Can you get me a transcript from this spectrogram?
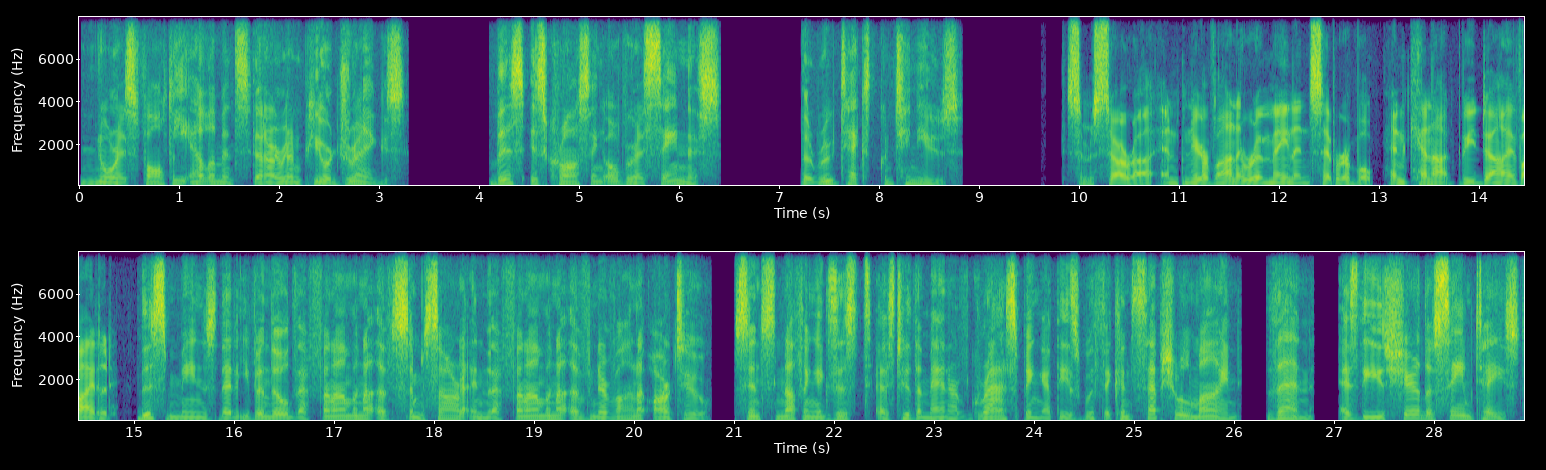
nor as faulty elements that are impure dregs. This is crossing over as sameness. The root text continues. Samsara and nirvana remain inseparable and cannot be divided. This means that even though the phenomena of samsara and the phenomena of nirvana are two, since nothing exists as to the manner of grasping at these with the conceptual mind, then, as these share the same taste,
